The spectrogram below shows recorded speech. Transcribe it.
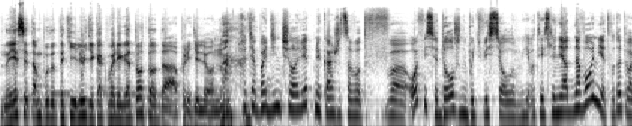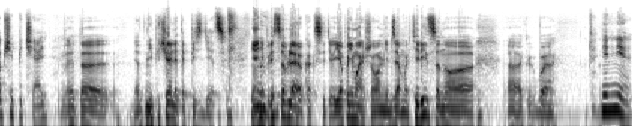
Но если там будут такие люди, как в Аригато, то да, определенно. Хотя бы один человек, мне кажется, вот в офисе должен быть веселым. И вот если ни одного нет, вот это вообще печаль. Это, это не печаль, это пиздец. Я не представляю, как с этим. Я понимаю, что вам нельзя материться, но э, как бы... Не-не-не,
